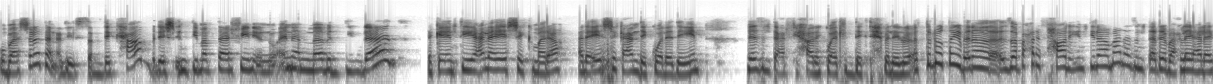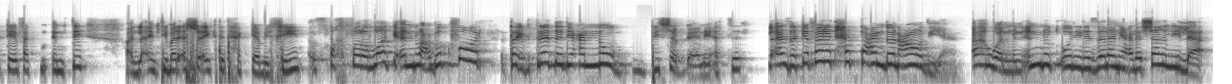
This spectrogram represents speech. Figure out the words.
مباشرة قال لي لسه بدك حاب ليش أنت ما بتعرفيني إنه أنا ما بدي أولاد؟ لكن أنت على إيشك مرة؟ على إيشك عندك ولدين؟ لازم تعرفي حالك وقت بدك تحملي الولد. قلت له طيب أنا إذا بعرف حالي انت لا ما لازم تقرب علي على كيفك انت. هلأ انت ما إيش رأيك تتحكمي فيه. استغفر الله كأنه عم بكفر. طيب ترددي عنه بشبعني قتل. لا إذا كفرت حتى عندهم عادي يعني. أهون من إنه تقولي لزلمه على شغلي لا.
